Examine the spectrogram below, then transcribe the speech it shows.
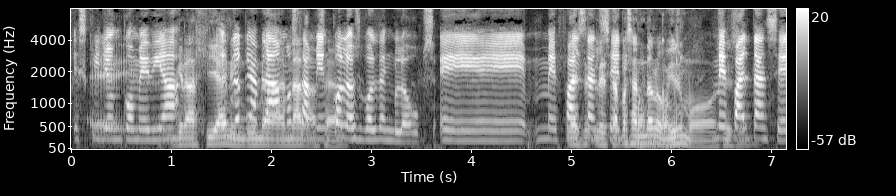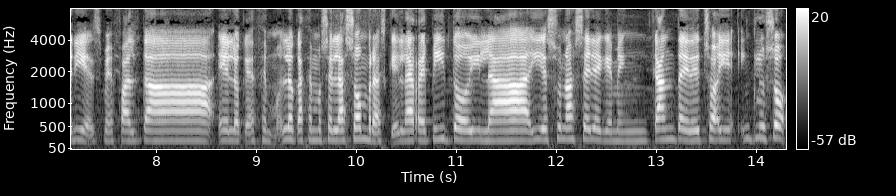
Es que yo en comedia. gracia, es lo que hablábamos nada, también o sea. con los Golden Globes. Eh, me faltan le está series. pasando lo Bueno, mismo. Me sí, sí. faltan series, me falta eh, lo que hacemos lo que hacemos en las sombras, que la repito y la y es una serie que me encanta y de hecho hay incluso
